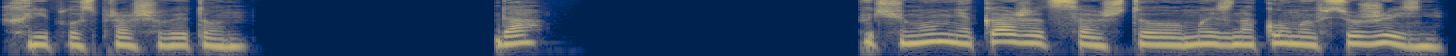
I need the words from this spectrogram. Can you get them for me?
хрипло спрашивает он. «Да?» «Почему мне кажется, что мы знакомы всю жизнь?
